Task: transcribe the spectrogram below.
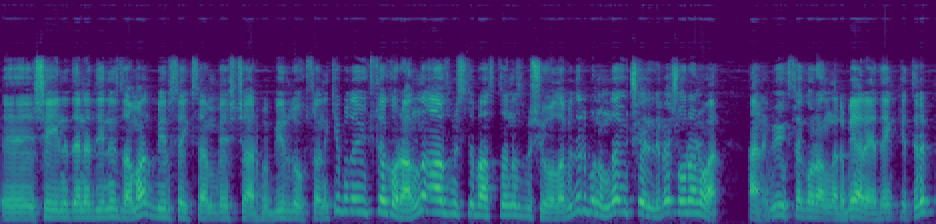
e, şeyini denediğiniz zaman 1.85 çarpı 1.92 bu da yüksek oranlı az misli bastığınız bir şey olabilir. Bunun da 3.55 oranı var. Hani bir yüksek oranları bir araya denk getirip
